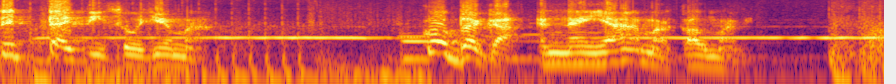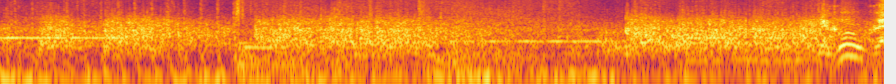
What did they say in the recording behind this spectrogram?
စစ်တိုက်ပြီဆိုခြင်းမှာကိုယ့်ဘက်ကအနိုင်ရမှာကောင်းပါလေတခုက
